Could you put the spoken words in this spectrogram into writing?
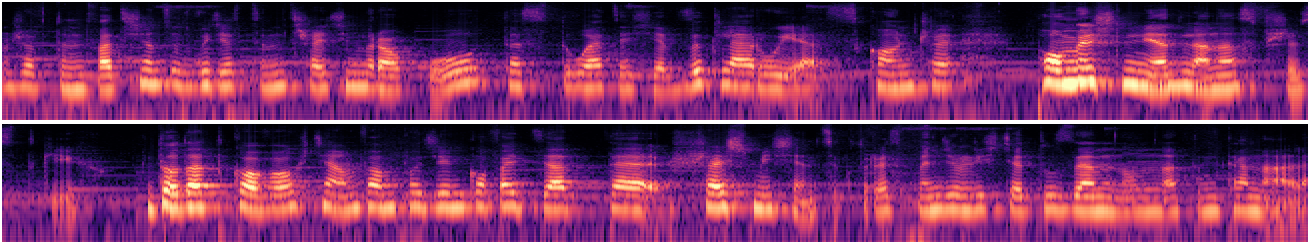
że w tym 2023 roku ta sytuacja się wyklaruje, skończy pomyślnie dla nas wszystkich. Dodatkowo chciałam Wam podziękować za te 6 miesięcy, które spędziliście tu ze mną na tym kanale.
